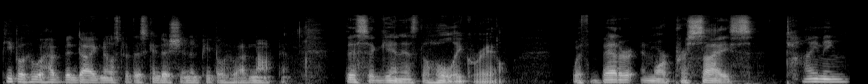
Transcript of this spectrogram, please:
people who have been diagnosed with this condition and people who have not been. This, again, is the holy grail. With better and more precise timing,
